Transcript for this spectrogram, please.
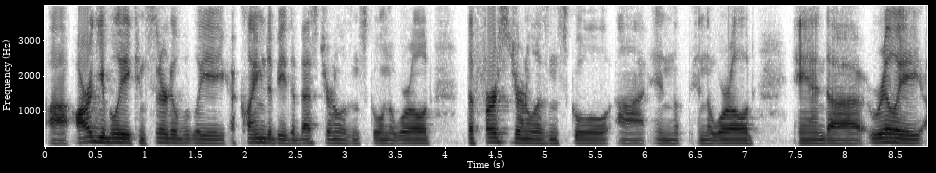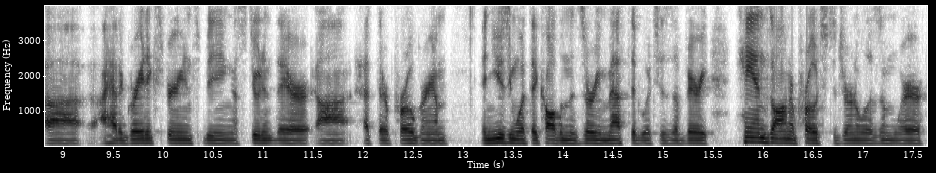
uh, arguably considerably acclaimed to be the best journalism school in the world, the first journalism school in in the world. And really, I had a great experience being a student there at their program and using what they call the Missouri method, which is a very hands-on approach to journalism where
